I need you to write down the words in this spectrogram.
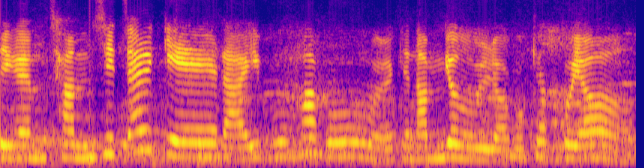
지금 잠시 짧게 라이브 하고 이렇게 남겨놓으려고 켰고요.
